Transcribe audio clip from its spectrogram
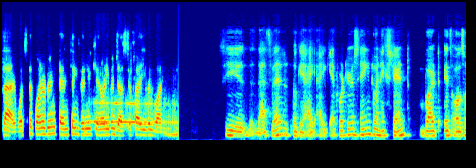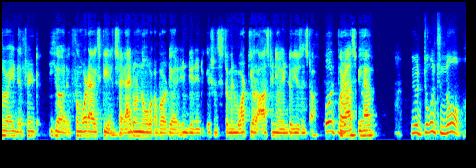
flat. What's the point of doing 10 things when you cannot even justify even one See, that's where, okay, I, I get what you're saying to an extent, but it's also very different here like, from what I've experienced, right? I don't know about your Indian education system and what you're asked in your interviews and stuff. Don't For know- us, we have, you don't know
